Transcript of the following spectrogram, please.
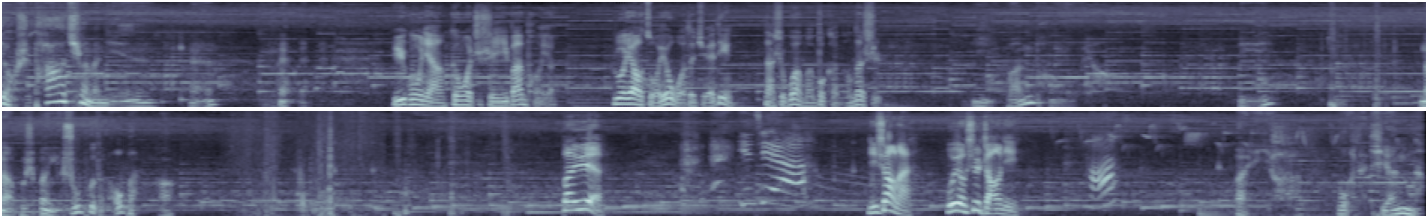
要是她劝了您，嗯，于姑娘跟我只是一般朋友，若要左右我的决定。那是万万不可能的事。一般朋友呀？咦，那不是半月书铺的老板吗？半月，英姐啊，你上来，我有事找你。好啊。哎呀，我的天哪，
